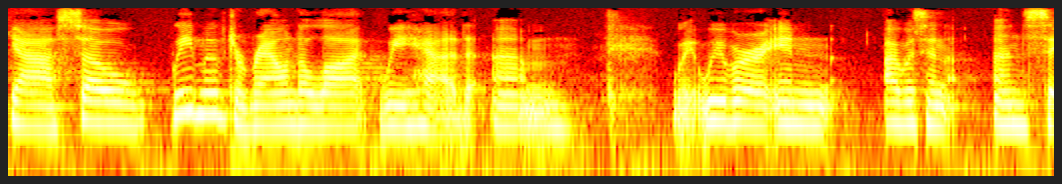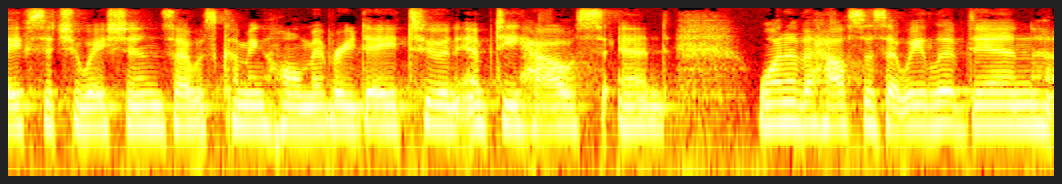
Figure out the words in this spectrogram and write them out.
Yeah, so we moved around a lot. We had um, we, we were in. I was in unsafe situations. I was coming home every day to an empty house and one of the houses that we lived in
